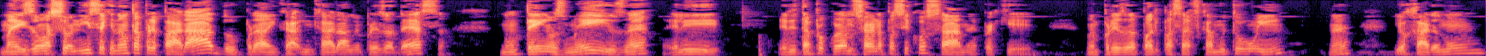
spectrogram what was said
Mas um acionista que não está preparado para encarar uma empresa dessa, não tem os meios, né? Ele ele está procurando sarna para se coçar, né? Porque uma empresa pode passar a ficar muito ruim, né? E o cara não,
